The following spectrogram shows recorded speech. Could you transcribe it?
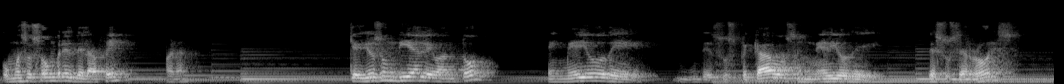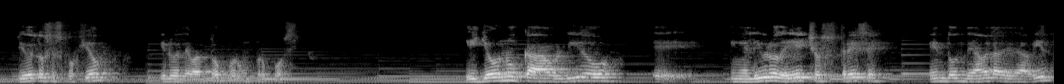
como esos hombres de la fe, que Dios un día levantó en medio de, sus pecados, en medio de, sus errores, Dios los escogió y los levantó por un propósito. Y yo nunca olvido eh, en el libro de Hechos 13, en donde habla de David,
